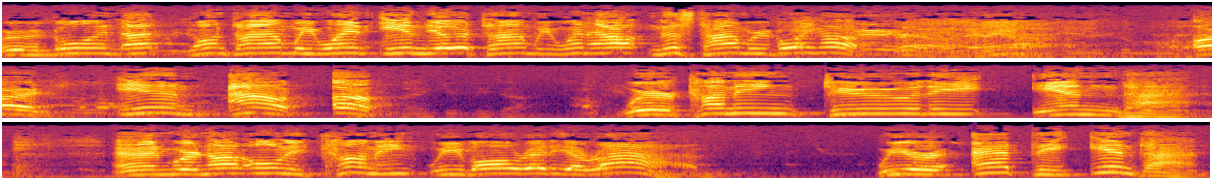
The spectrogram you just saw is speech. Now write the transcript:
We're going that one time we went in, the other time we went out, and this time we're going up. Or in, out, up. We're coming to the end time. And we're not only coming, we've already arrived. We are at the end time.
